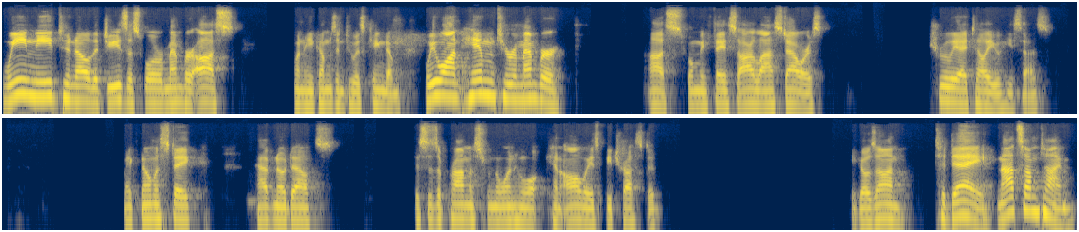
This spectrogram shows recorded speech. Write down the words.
We need to know that Jesus will remember us when he comes into his kingdom. We want him to remember us when we face our last hours. Truly, I tell you, he says. Make no mistake, have no doubts. This is a promise from the one who can always be trusted. He goes on, today, not sometime,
